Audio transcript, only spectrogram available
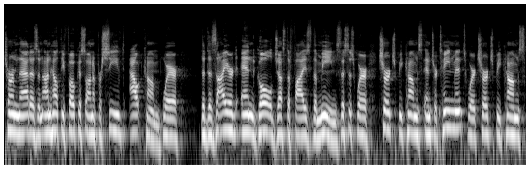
term that as an unhealthy focus on a perceived outcome where the desired end goal justifies the means. This is where church becomes entertainment, where church becomes,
